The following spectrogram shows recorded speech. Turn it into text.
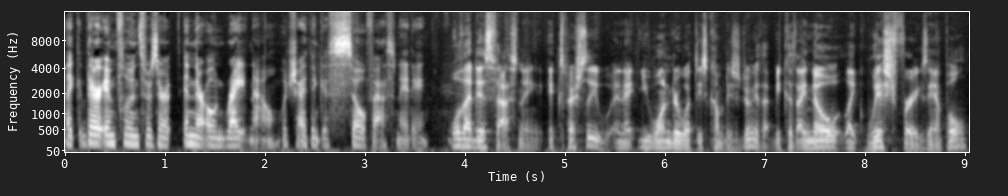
Like their influencers are in their own right now, which I think is so fascinating. Well, that is fascinating, especially and you wonder what these companies are doing with that because I know, like Wish, for example,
